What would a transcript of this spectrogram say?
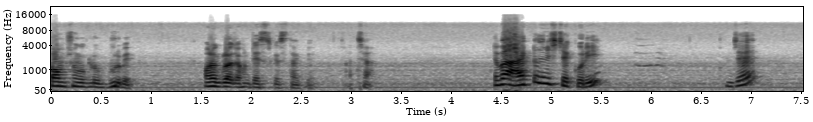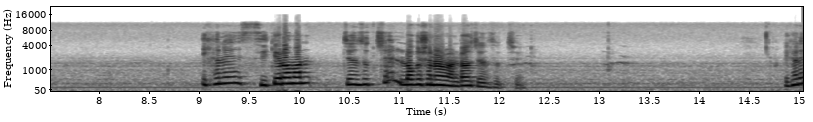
কম সংখ্যক লুপ ঘুরবে। অনেকগুলো যখন টেস্ট কেস থাকবে। আচ্ছা। এবার আরেকটা জিনিস চেক করি, যে এখানে সিকেরও মান চেঞ্জ হচ্ছে লোকেশনের মানটাও চেঞ্জ হচ্ছে। এখানে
